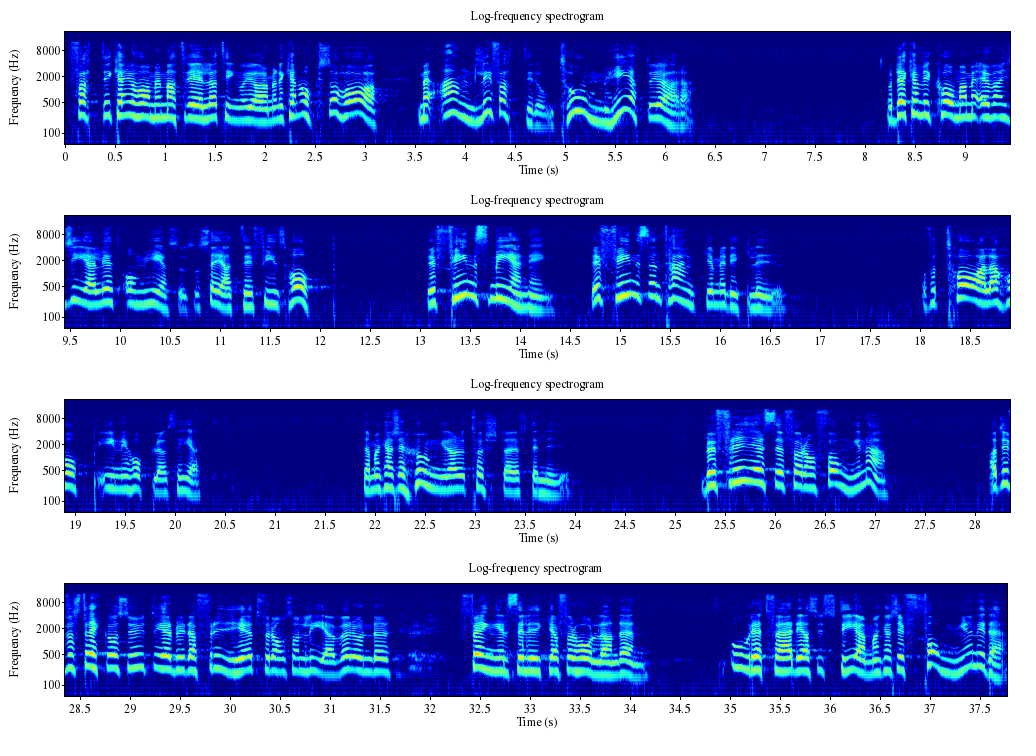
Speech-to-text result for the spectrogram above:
Fattig kan ju ha med materiella ting att göra, men det kan också ha med andlig fattigdom, tomhet att göra. Och där kan vi komma med evangeliet om Jesus och säga att det finns hopp. Det finns mening. Det finns en tanke med ditt liv. Och få tala hopp in i hopplöshet. Där man kanske hungrar och törstar efter liv. Befrielse för de fångna. Att vi får sträcka oss ut och erbjuda frihet för de som lever under fängelselika förhållanden. Orättfärdiga system, man kanske är fången i det.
